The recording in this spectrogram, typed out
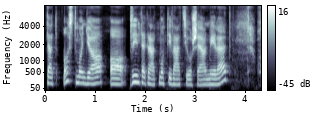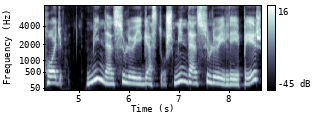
Tehát azt mondja az integrált motivációs elmélet, hogy minden szülői gesztus, minden szülői lépés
